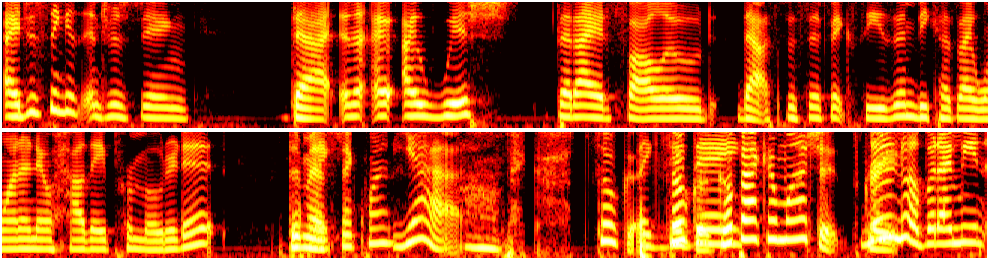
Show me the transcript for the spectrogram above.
I just think it's interesting that and I, I wish that I had followed that specific season because I want to know how they promoted it. the Like, one. Yeah. Oh my god, so good, Like, so good. Go back and watch it. It's No, great. no, no, but I mean,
